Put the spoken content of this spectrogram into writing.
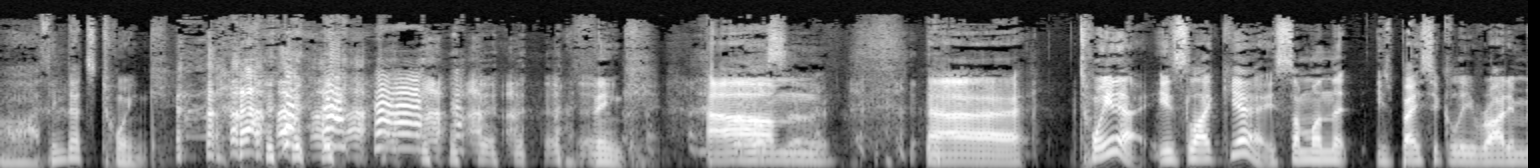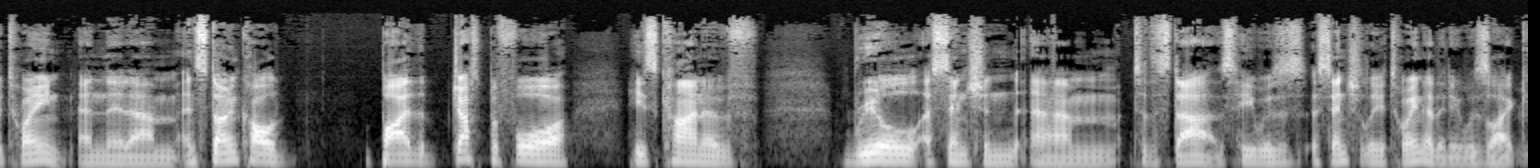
I think that's twink. I think. Um, uh, tweener is like yeah, is someone that is basically right in between, and that um, and Stone Cold by the just before his kind of real ascension um to the stars, he was essentially a tweener. That he was like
